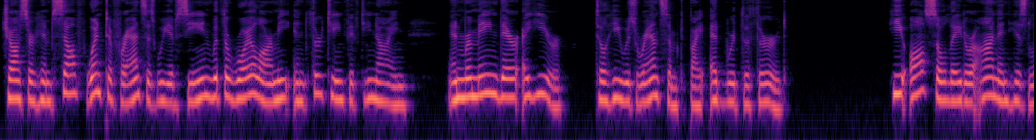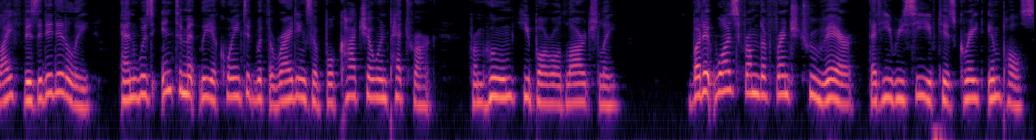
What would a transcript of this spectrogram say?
Chaucer himself went to France, as we have seen, with the royal army in 1359, and remained there a year, till he was ransomed by Edward III. He also later on in his life visited Italy, and was intimately acquainted with the writings of Boccaccio and Petrarch, from whom he borrowed largely. But it was from the French trouvères that he received his great impulse.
